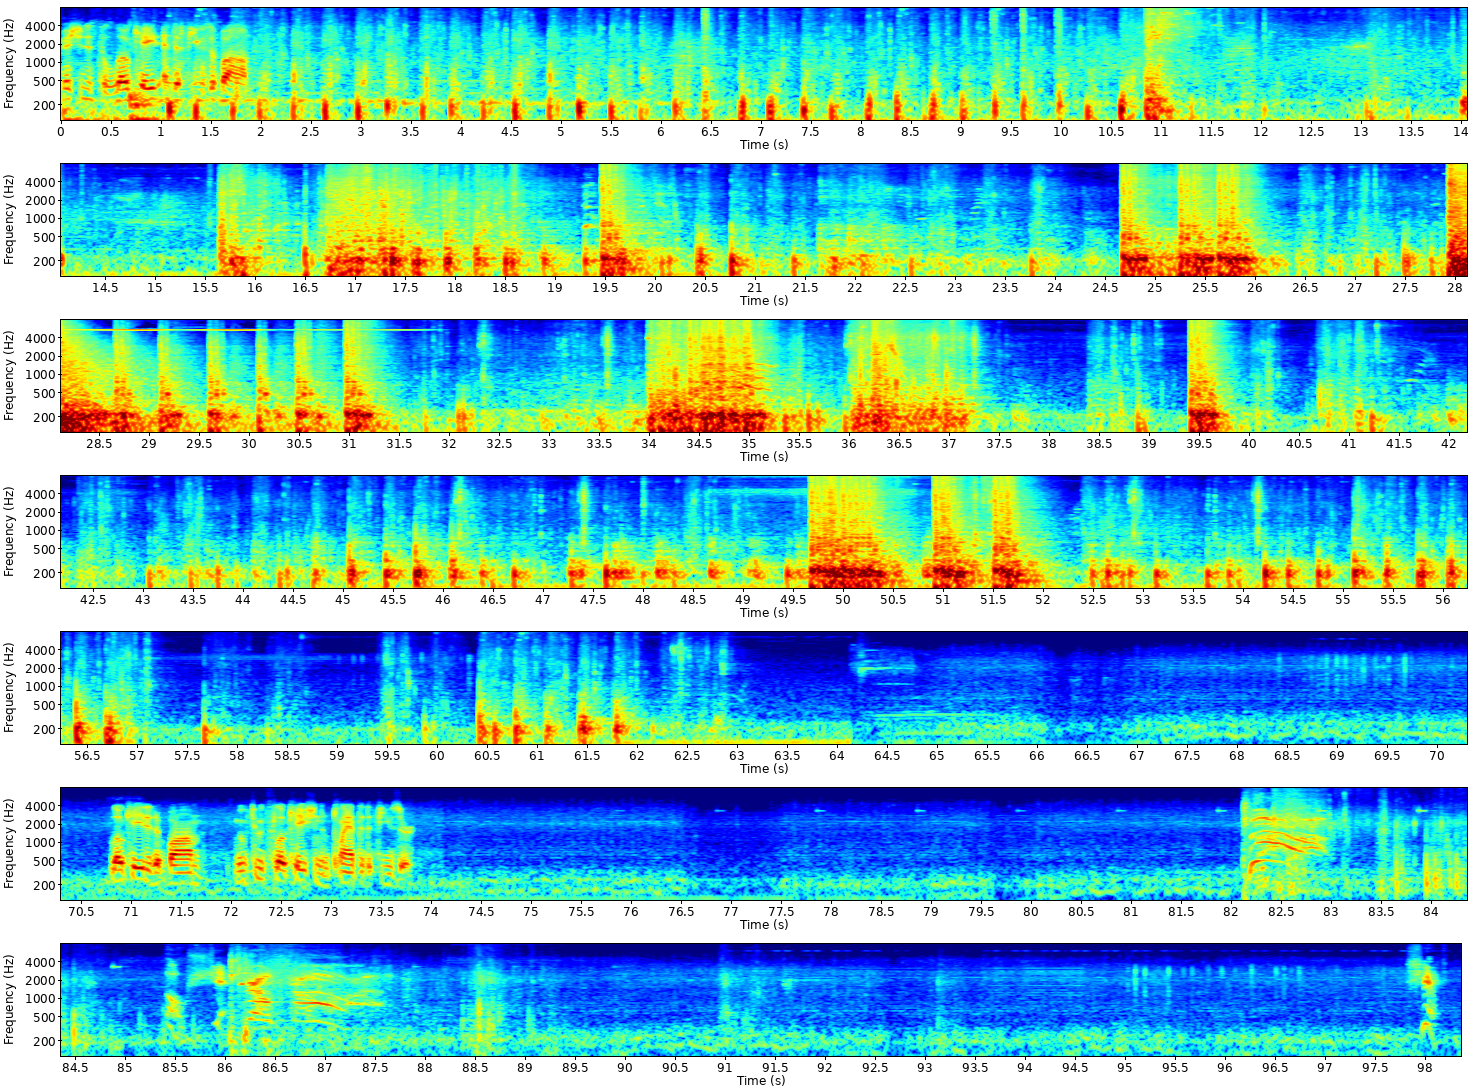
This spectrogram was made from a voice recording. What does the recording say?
Mission is to locate and defuse a bomb. Located a bomb. Move to its location and plant the defuser. Oh shit! Shit!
